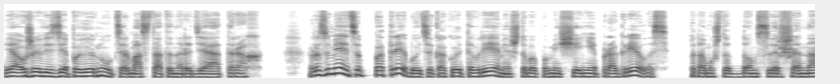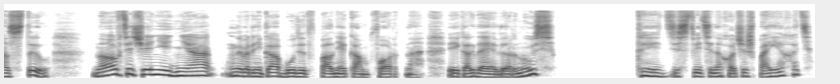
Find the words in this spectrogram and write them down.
«Я уже везде повернул термостаты на радиаторах. Разумеется, потребуется какое-то время, чтобы помещение прогрелось, потому что дом совершенно остыл, но в течение дня наверняка будет вполне комфортно. И когда я вернусь...» «Ты действительно хочешь поехать?»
